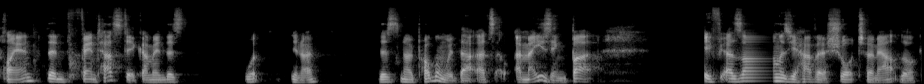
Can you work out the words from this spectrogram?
planned, then fantastic. I mean, there's what, you know, there's no problem with that. That's amazing. But if as long as you have a short term outlook,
